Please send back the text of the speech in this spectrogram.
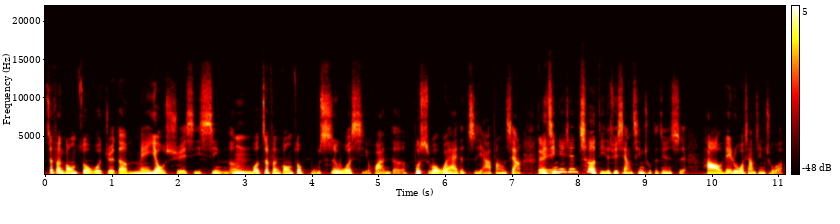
这份工作我觉得没有学习性了？嗯，或这份工作不是我喜欢的，不是我未来的职涯方向？对，你今天先彻底的去想清楚。这件事好，例如我想清楚了，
